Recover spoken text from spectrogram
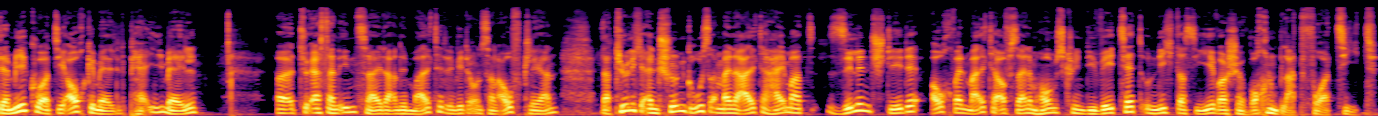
Der Mirko hat sie auch gemeldet per E-Mail äh, zuerst ein Insider an den Malte, den wird er uns dann aufklären. Natürlich einen schönen Gruß an meine alte Heimat Sillenstede, auch wenn Malte auf seinem Homescreen die WZ und nicht das Jewersche Wochenblatt vorzieht.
